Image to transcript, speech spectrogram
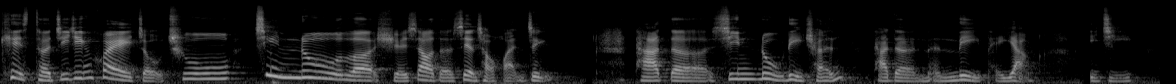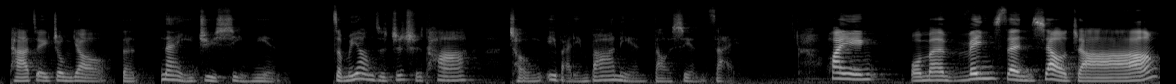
KIST 基金会走出，进入了学校的现场环境。他的心路历程，他的能力培养，以及他最重要的那一句信念，怎么样子支持他？从一百零八年到现在，欢迎我们 Vincent 校长。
